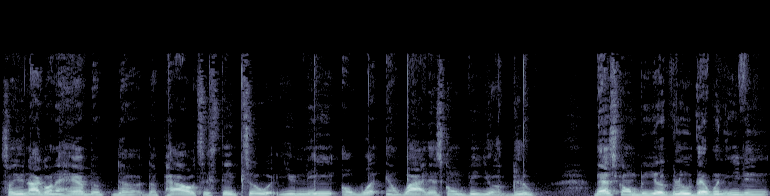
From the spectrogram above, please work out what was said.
So you're not going to have the, the, the power to stick to it. You need a what and why. That's going to be your glue. That's going to be your glue that when even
